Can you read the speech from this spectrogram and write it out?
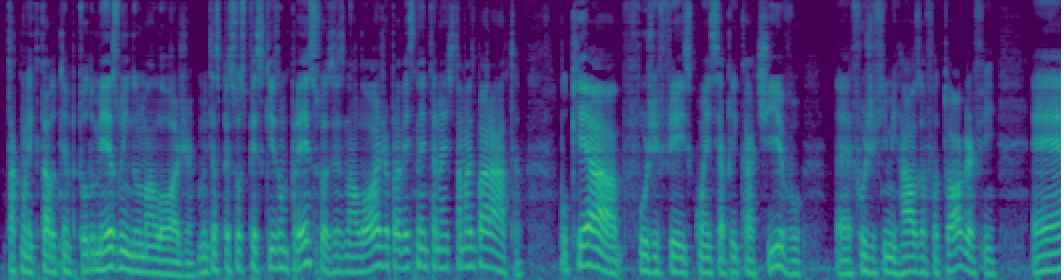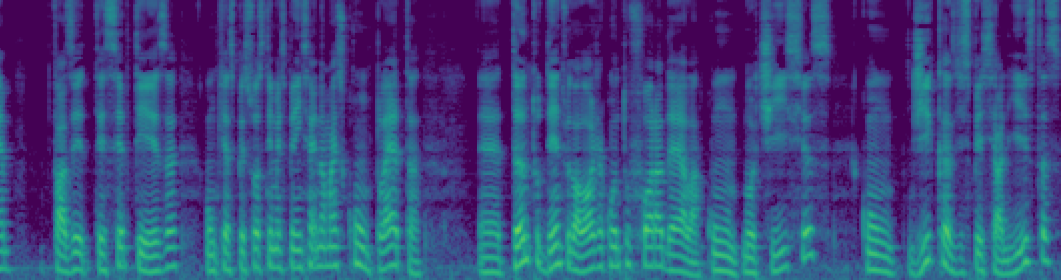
está conectado o tempo todo, mesmo indo numa loja. Muitas pessoas pesquisam preço, às vezes, na loja para ver se na internet está mais barata. O que a Fuji fez com esse aplicativo, é, Fujifilm House of Photography, é fazer ter certeza com que as pessoas tenham uma experiência ainda mais completa, é, tanto dentro da loja quanto fora dela, com notícias, com dicas de especialistas,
